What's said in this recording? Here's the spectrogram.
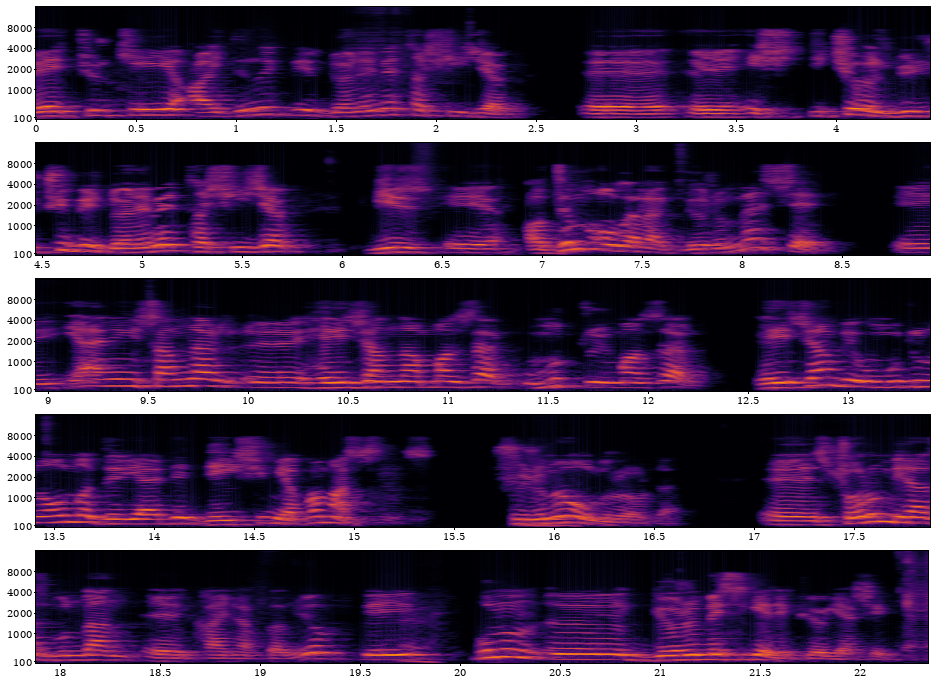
ve Türkiye'yi aydınlık bir döneme taşıyacak, e, e, eşitlikçi, özgürlükçü bir döneme taşıyacak bir e, adım olarak görünmezse e, yani insanlar e, heyecanlanmazlar, umut duymazlar. Heyecan ve umudun olmadığı yerde değişim yapamazsınız. Çürüme olur orada. E, sorun biraz bundan e, kaynaklanıyor. E, Evet. Bunun e, görülmesi gerekiyor gerçekten.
